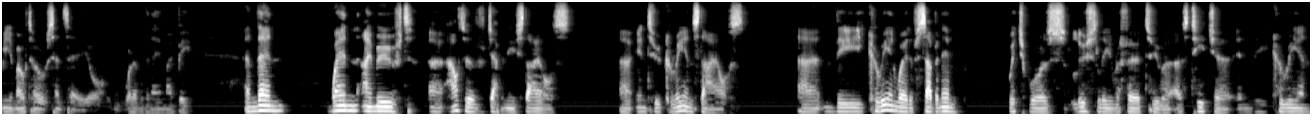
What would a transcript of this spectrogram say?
Miyamoto Sensei, or whatever the name might be. And then when I moved uh, out of Japanese styles uh, into Korean styles, uh, the Korean word of sabanim, which was loosely referred to uh, as teacher in the Korean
